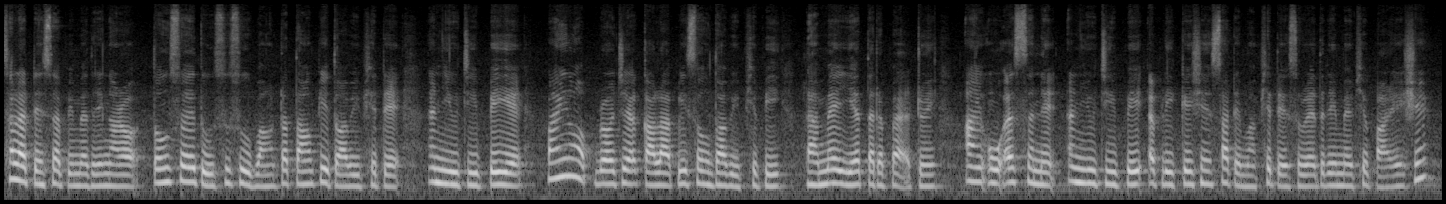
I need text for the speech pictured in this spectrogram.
ဆက်လက်တင်ဆက်ပေးမယ့်သတင်းကတော့သုံးဆွဲသူစုစုပေါင်း1000ပြည့်သွားပြီဖြစ်တဲ့ NUG ပေးရဲ့ Pilot Project ကာလပြီးဆုံးသွားပြီဖြစ်ပြီးလာမယ့်ရက်တရပတ်အတွင်း iOS စနစ် NUG Pay application စတင်မှာဖြစ်တယ်ဆိုတဲ့သတင်းပဲဖြစ်ပါတယ်ရှင်။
